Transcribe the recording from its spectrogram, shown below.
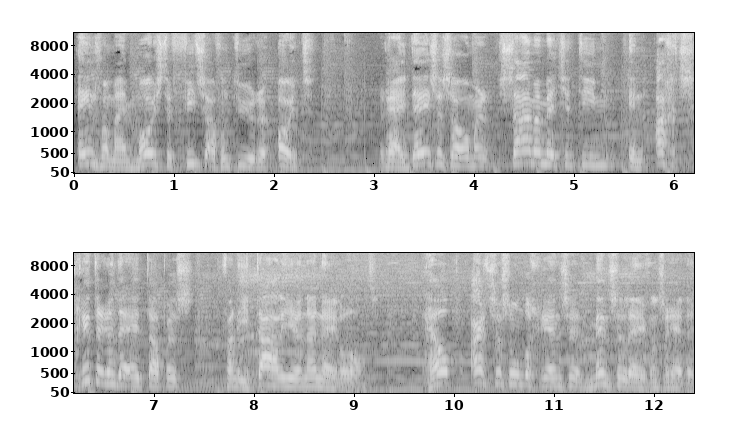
een van mijn mooiste fietsavonturen ooit. Rijd deze zomer samen met je team in acht schitterende etappes van Italië naar Nederland. Help Artsen zonder Grenzen mensenlevens redden.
